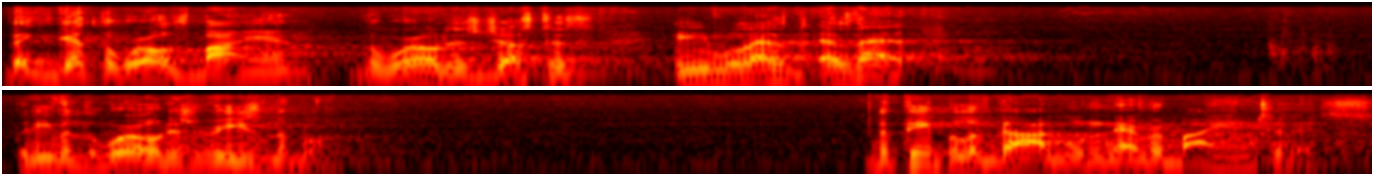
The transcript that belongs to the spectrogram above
they can get the world's buy in. The world is just as evil as, as that. But even the world is reasonable. The people of God will never buy into this.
